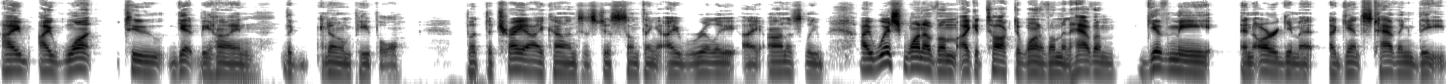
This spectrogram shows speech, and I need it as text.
I I want to get behind the GNOME people, but the tray icons is just something I really, I honestly, I wish one of them, I could talk to one of them and have them give me an argument against having the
